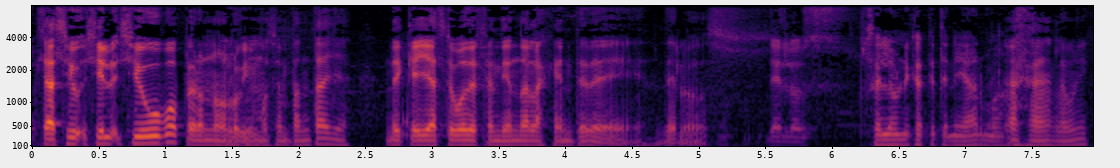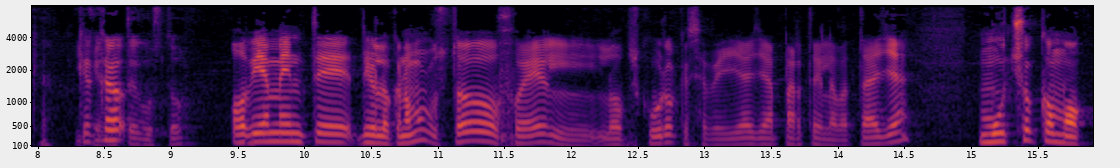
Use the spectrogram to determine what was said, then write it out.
O sea, sí, sí- sí hubo, pero no lo Ujú. vimos en pantalla. De que ella estuvo defendiendo a la gente de, de los... De los... Pues es la única que tenía armas. Ajá, la única. ¿Y creo- no te gustó? obviamente, digo, lo que no me gustó fue el- lo oscuro que se veía ya parte de la batalla. Mucho como,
